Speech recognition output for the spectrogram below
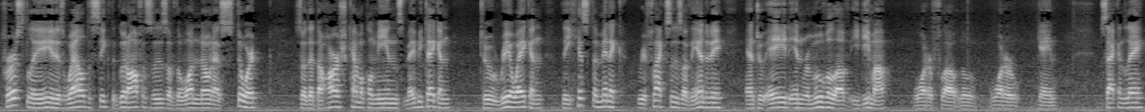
Firstly, it is well to seek the good offices of the one known as Stuart, so that the harsh chemical means may be taken to reawaken the histaminic reflexes of the entity and to aid in removal of edema, water flow, water gain. Secondly,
